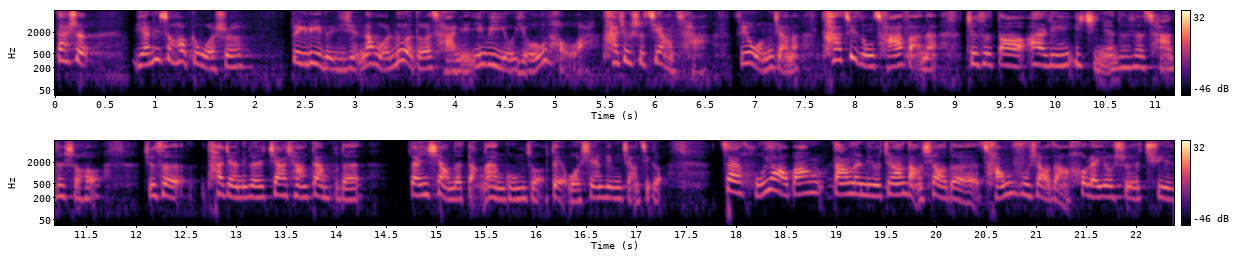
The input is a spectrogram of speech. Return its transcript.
但是袁立正好跟我说。对立的意见，那我乐得查你，因为有由头啊。他就是这样查，所以我们讲呢，他这种查法呢，就是到二零一几年的时候查的时候，就是他讲那个加强干部的专项的档案工作。对我先跟你讲这个，在胡耀邦当了那个中央党校的常务副校长，后来又是去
